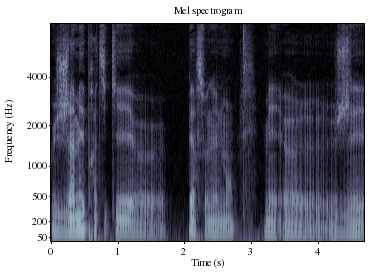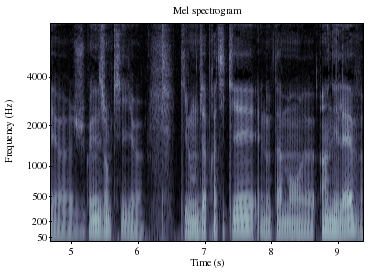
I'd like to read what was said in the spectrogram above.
jamais pratiquée personnellement, mais euh, euh, je connais des gens qui, euh, qui l'ont déjà pratiqué, notamment un élève.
